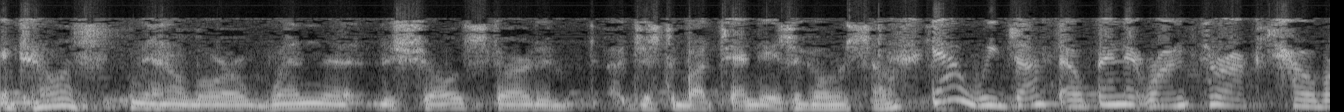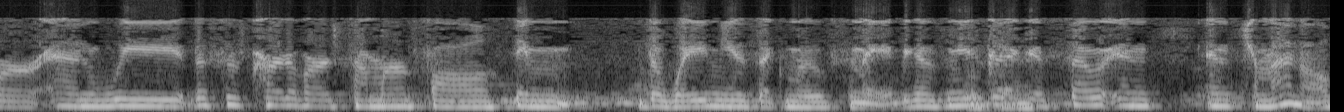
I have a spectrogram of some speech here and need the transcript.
And tell us now, Laura, when the, the show started uh, just about 10 days ago or so? Yeah, we just opened. It runs through October, and we this is part of our summer fall theme. The way music moves me, because music Okay. is so in, instrumental,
